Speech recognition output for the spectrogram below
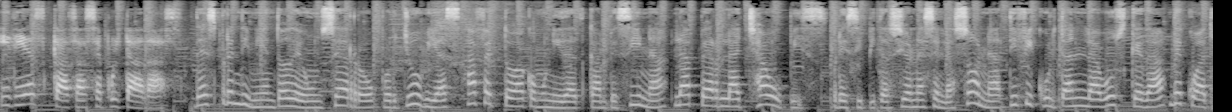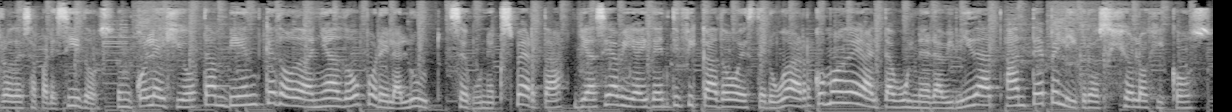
y 10 casas sepultadas. Desprendimiento de un cerro por lluvias afectó a comunidad campesina La Perla Chaupis. Precipitaciones en la zona dificultan la búsqueda de cuatro desaparecidos. Un colegio también quedó dañado por el alud. Según experta, ya se había identificado este lugar como de alta vulnerabilidad ante peligros geológicos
